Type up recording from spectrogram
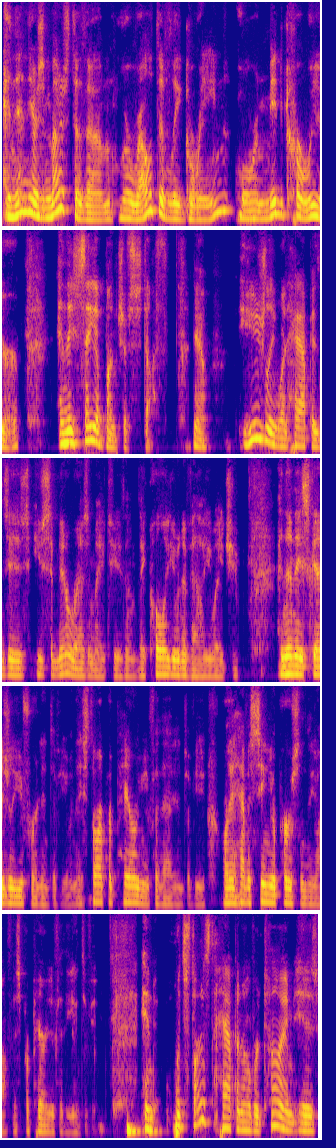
And then there's most of them who are relatively green or mid career, and they say a bunch of stuff. Now, usually what happens is you submit a resume to them, they call you and evaluate you, and then they schedule you for an interview and they start preparing you for that interview, or they have a senior person in the office prepare you for the interview. And what starts to happen over time is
